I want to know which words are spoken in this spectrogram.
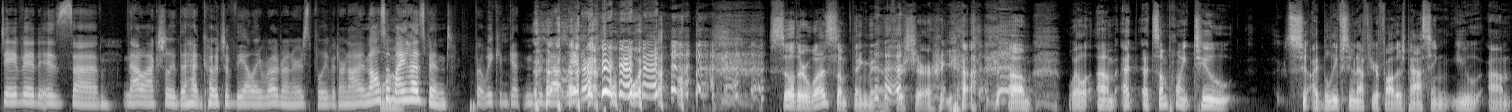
David is um, now actually the head coach of the LA Roadrunners, believe it or not, and also my husband. But we can get into that later. So there was something there for sure. Yeah. Um, well, um, at at some point too, so I believe soon after your father's passing, you um,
